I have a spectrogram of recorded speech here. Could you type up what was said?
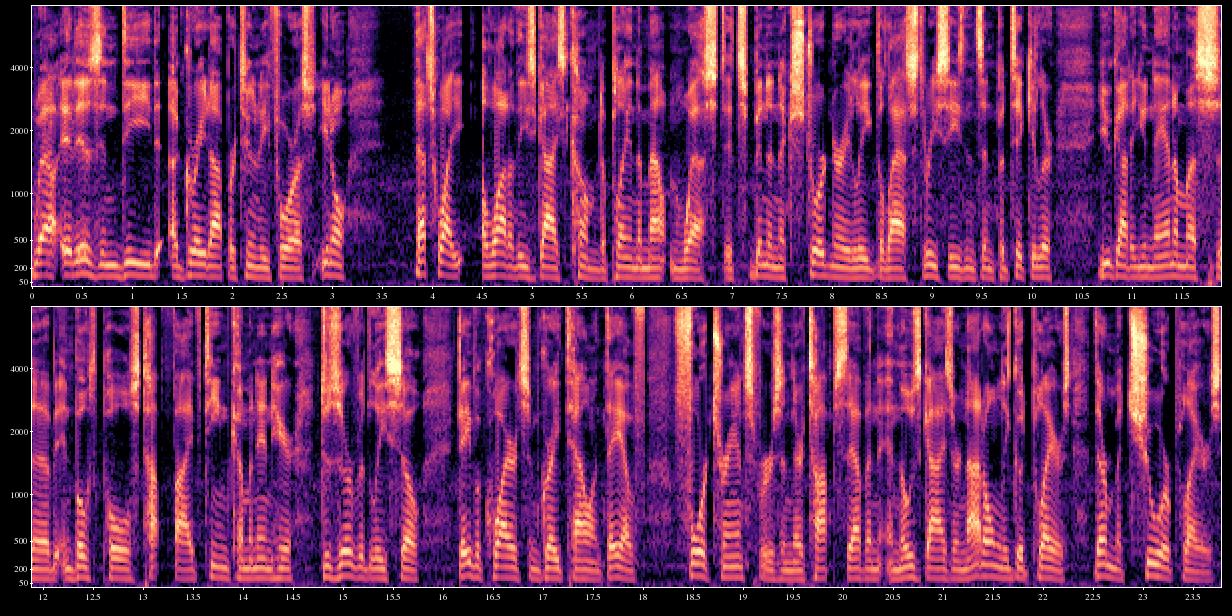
Well, it is indeed a great opportunity for us. You know, That's why a lot of these guys come to play in the Mountain West. It's been an extraordinary league the last three seasons in particular. You got a unanimous uh, in both polls top five team coming in here, deservedly so. They've acquired some great talent. They have four transfers in their top seven, and those guys are not only good players, they're mature players.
